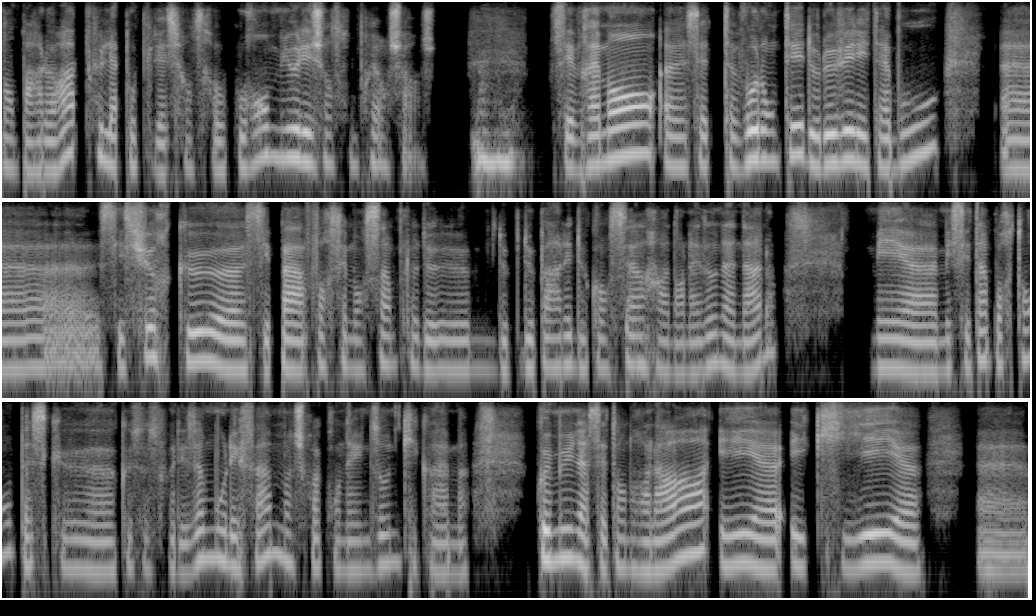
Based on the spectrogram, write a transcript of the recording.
en parlera, plus la population sera au courant, mieux les gens seront pris en charge. Mmh. C'est vraiment euh, cette volonté de lever les tabous. Euh, c'est sûr que euh, c'est pas forcément simple de, de, de, parler de cancer dans la zone anale, mais, euh, mais c'est important parce que euh, que ce soit les hommes ou les femmes, je crois qu'on a une zone qui est quand même commune à cet endroit-là et, euh, et qui est euh,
